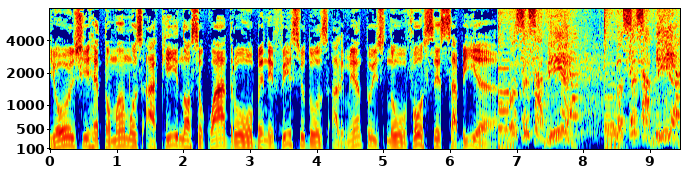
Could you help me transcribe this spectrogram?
E hoje retomamos aqui nosso quadro Benefício dos Alimentos no Você Sabia? Você sabia? Você sabia?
